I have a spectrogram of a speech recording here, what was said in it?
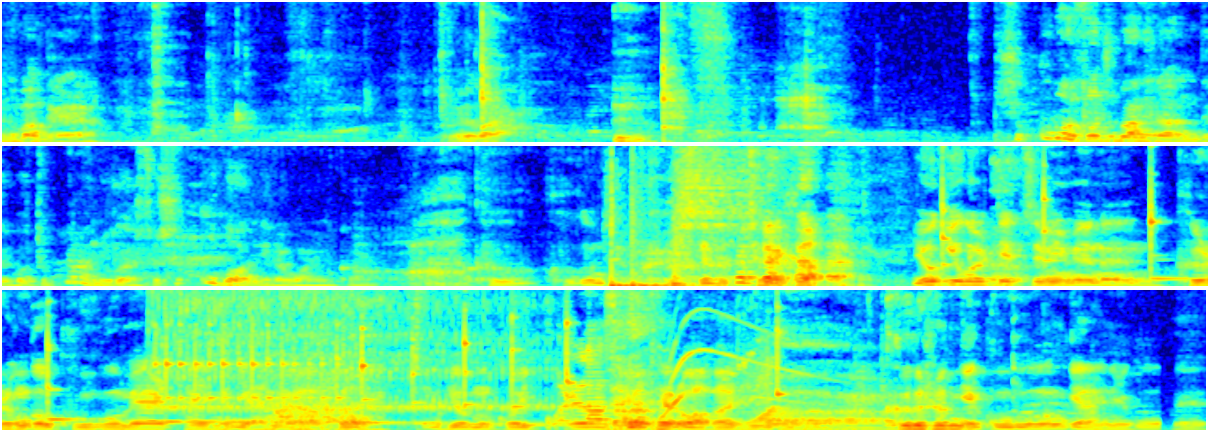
궁금한 게 여기가 19번 소주방이라는데 뭐 특별한 이유가 있어? 19번이라고 하니까 아, 그 그건 잘 모르겠어요. 저희가 여기 올 때쯤이면은 그런 거 궁금해할 타이밍이 아니라서 여기 오면 거의 꽐라 상태로 와가지고 그런 게 궁금한 게 아니고 네.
